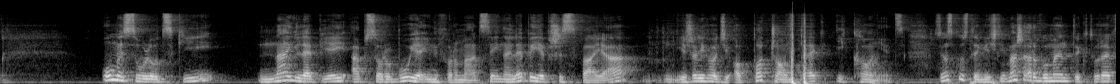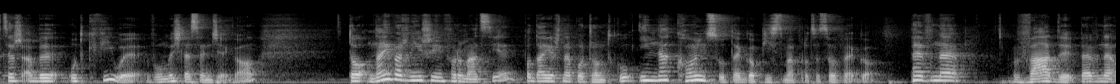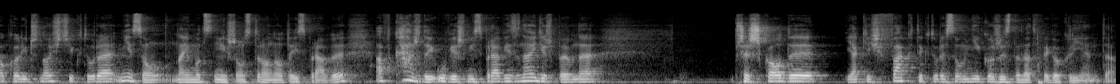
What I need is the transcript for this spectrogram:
umysł ludzki najlepiej absorbuje informacje i najlepiej je przyswaja, jeżeli chodzi o początek i koniec. W związku z tym, jeśli masz argumenty, które chcesz, aby utkwiły w umyśle sędziego, to najważniejsze informacje podajesz na początku i na końcu tego pisma procesowego. Pewne wady, pewne okoliczności, które nie są najmocniejszą stroną tej sprawy, a w każdej, uwierz mi, sprawie znajdziesz pewne przeszkody, jakieś fakty, które są niekorzystne dla Twojego klienta.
